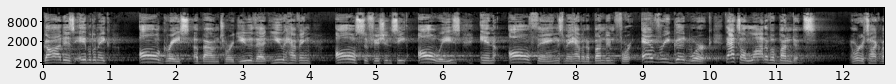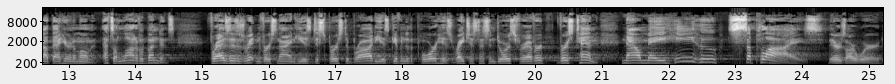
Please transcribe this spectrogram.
God is able to make all grace abound toward you, that you having all sufficiency always in all things may have an abundant for every good work. That's a lot of abundance. And we're going to talk about that here in a moment. That's a lot of abundance. For as it is written, verse 9, he is dispersed abroad, he is given to the poor, his righteousness endures forever. Verse 10, now may he who supplies, there's our word,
